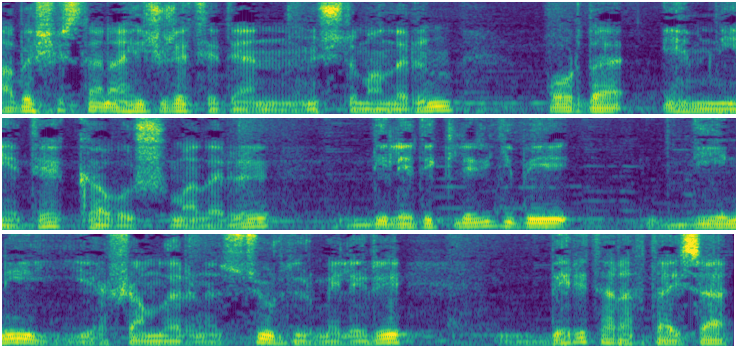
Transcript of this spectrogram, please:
Habeşistan'a hicret eden Müslümanların orada emniyete kavuşmaları, diledikleri gibi dini yaşamlarını sürdürmeleri, beri taraftaysa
